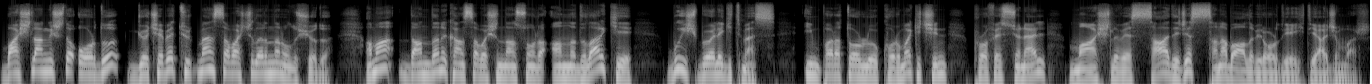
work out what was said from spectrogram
Başlangıçta ordu göçebe Türkmen savaşçılarından oluşuyordu. Ama Dandanıkan Savaşı'ndan sonra anladılar ki bu iş böyle gitmez. İmparatorluğu korumak için profesyonel, maaşlı ve sadece sana bağlı bir orduya ihtiyacım var.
